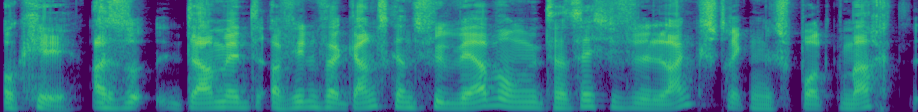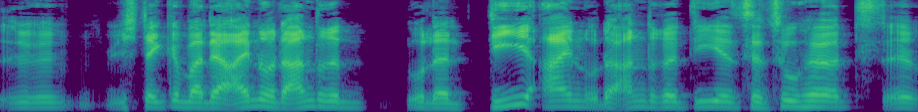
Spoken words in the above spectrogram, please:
Okay, also damit auf jeden Fall ganz, ganz viel Werbung tatsächlich für den Langstreckensport gemacht. Äh, ich denke mal, der eine oder andere oder die ein oder andere, die jetzt hier zuhört, äh,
